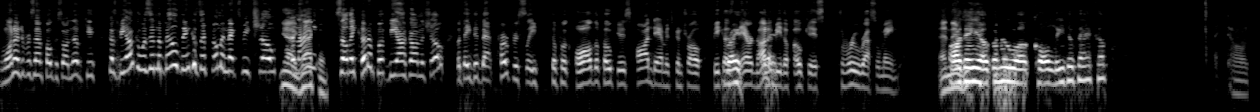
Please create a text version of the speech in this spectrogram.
100% focus on them because Bianca was in the building because they're filming next week's show Yeah, tonight. exactly. So they could have put Bianca on the show, but they did that purposely to put all the focus on damage control because Right, they're gonna be the focus through WrestleMania. And Are they uh, going to uh, call Lita back up? I don't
